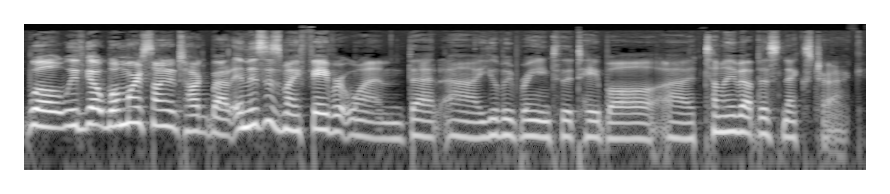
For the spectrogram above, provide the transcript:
Well, we've got one more song to talk about, and this is my favorite one that uh, you'll be bringing to the table. Uh, tell me about this next track.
